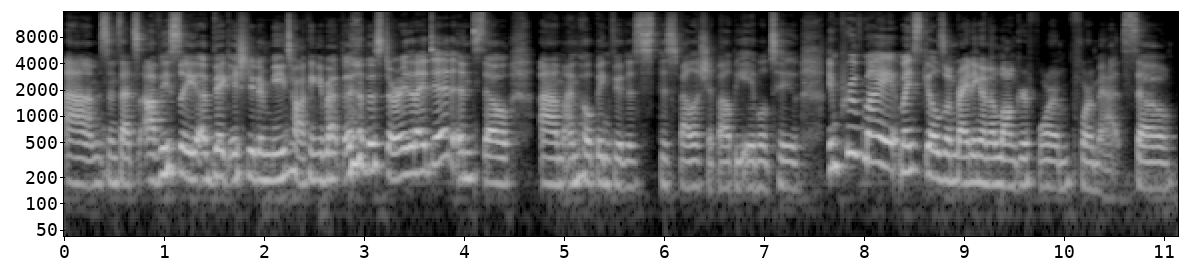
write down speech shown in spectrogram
um, since that's obviously a big issue to me talking about the, the story that I did. And so um, I'm hoping through this this fellowship I'll be able to improve my my skills on writing on a longer form format. So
